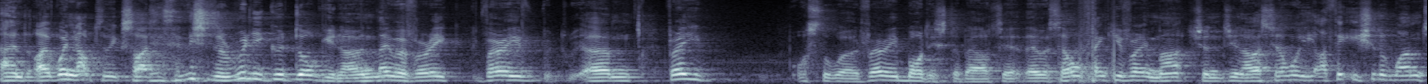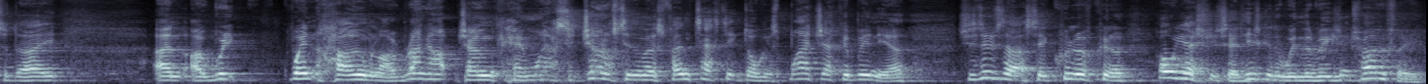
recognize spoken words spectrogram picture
And I went up to the excited and said, this is a really good dog, you know, and they were very, very, um, very, what's the word, very modest about it. They were saying, oh, thank you very much. And, you know, I said, oh, I think you should have won today. And I went home and I rang up Joan Kenway. I said, Joan, I've seen the most fantastic dog. It's by Jacobinia. She said, that? I said, Quiller of Quiller. Oh, yes, she said, he's going to win the Regent Trophy.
